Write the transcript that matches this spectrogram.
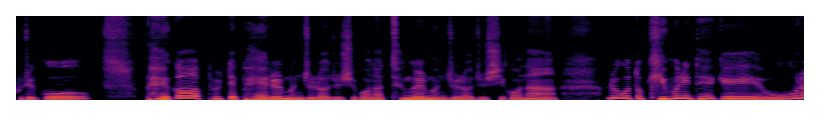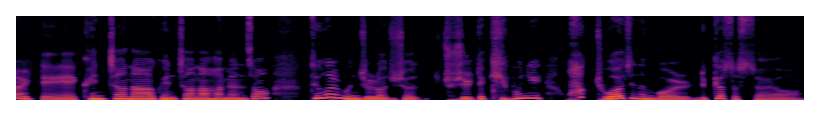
그리고 배가 아플 때 배를 문질러 주시거나 등을 문질러 주시거나 그리고 또 기분이 되게 우울할 때 "괜찮아, 괜찮아." 하면서 등을 문질러 주셔 주실 때 기분이 확 좋아지는 걸 느꼈었어요.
